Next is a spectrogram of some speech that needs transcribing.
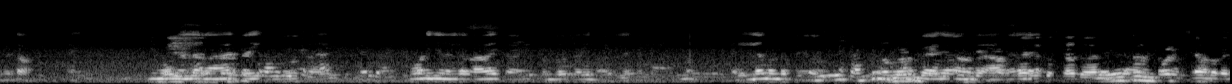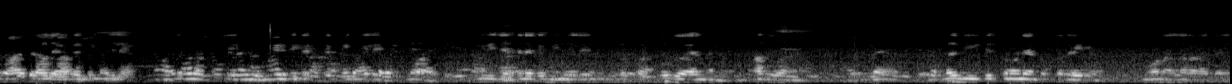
കേട്ടോ ഈ മോൻ നല്ല റാഹത്തായി സന്തോഷമായി മോനിന് നല്ല റാഹത്തായി സന്തോഷമായി നാട്ടിലെത്തണം എല്ലാം കൊണ്ട് നമ്മളോടും ബേജാറാണ് ഇതിന്റെയൊക്കെ പിന്നിൽ ഈ വിജയത്തിന്റെയൊക്കെ പിന്നിൽ ഒരു പത്ത് ദ്വാരം അത് വേണം നമ്മൾ ജീവിച്ചിരിക്കണോണ്ട് ഞങ്ങൾക്ക് ധൈര്യം മോൻ നല്ല റാഹത്തായി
